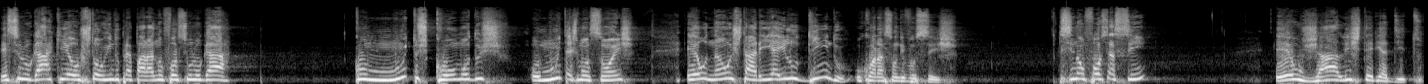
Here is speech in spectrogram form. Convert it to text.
esse lugar que eu estou indo preparar não fosse um lugar com muitos cômodos ou muitas mansões, eu não estaria iludindo o coração de vocês. Se não fosse assim, eu já lhes teria dito.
